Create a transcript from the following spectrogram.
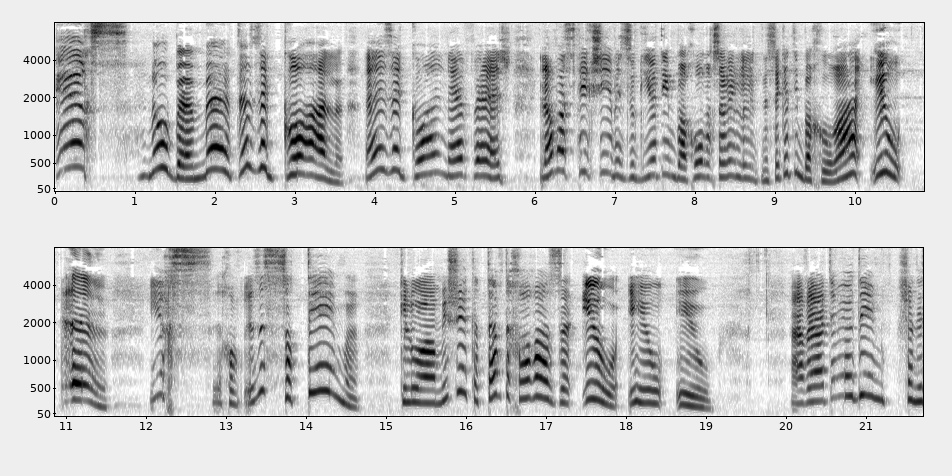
איכס! נו באמת, איזה גועל! איזה גועל נפש! לא מספיק שהיא בזוגיות עם בחור, עכשיו היא מתנשקת עם בחורה? איו! אה, איכס! איזה סוטים! כאילו, מי שכתב את החרא הזה, איו, איו, איו. הרי אתם יודעים שאני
